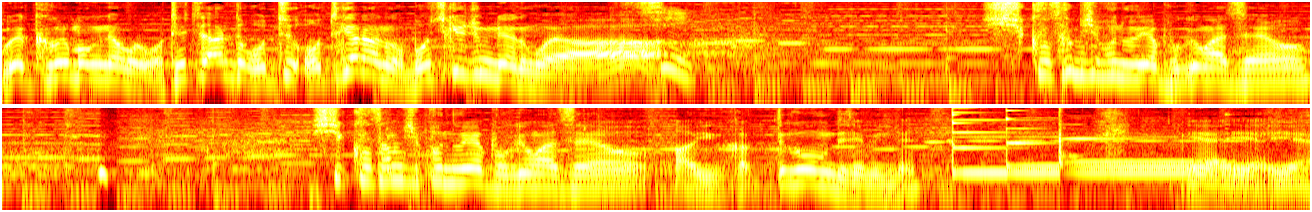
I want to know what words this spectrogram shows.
왜 그걸 먹냐고 그러고. 대체 나한테 어떻게, 어떻게 하라는 거야? 뭐 시켜주면 되는 거야. 식. 식후 30분 후에 복용하세요. 식후 30분 후에 복용하세요. 아, 이거 뜨거운데 재밌네. 예, 예, 예.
